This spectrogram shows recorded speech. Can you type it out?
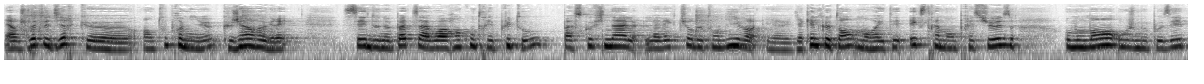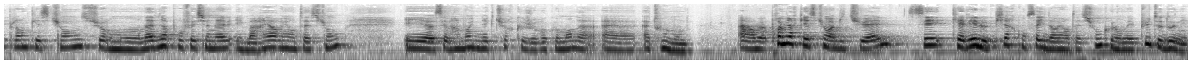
Alors je dois te dire que en tout premier lieu que j'ai un regret, c'est de ne pas t'avoir rencontré plus tôt parce qu'au final la lecture de ton livre il y a quelques temps m'aurait été extrêmement précieuse au moment où je me posais plein de questions sur mon avenir professionnel et ma réorientation et euh, c'est vraiment une lecture que je recommande à tout le monde. Alors ma première question habituelle, c'est quel est le pire conseil d'orientation que l'on ait pu te donner?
